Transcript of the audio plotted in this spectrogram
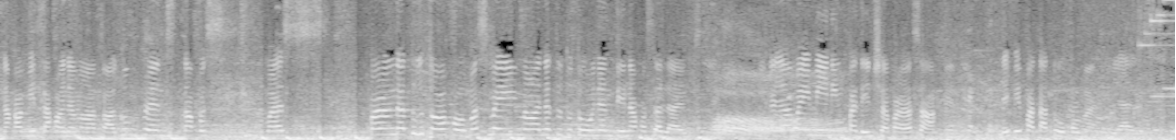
nakamit ako ng mga bagong friends. Tapos, mas parang natuto ako, mas may mga natututunan din ako sa life. Kaya may meaning pa din siya para sa akin. If ipatato ko man. Yes.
